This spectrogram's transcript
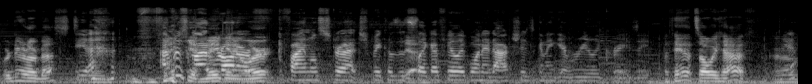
we're doing our best. Yeah. I'm just glad we're on our work. final stretch because it's Yeah. like I feel like when it actually is gonna get really crazy. I think that's all we have. Um, Yeah.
